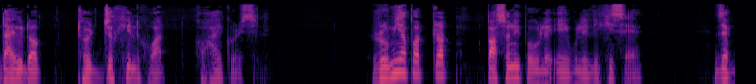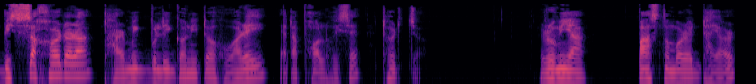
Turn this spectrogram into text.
ডায়ুদক ধৈৰ্যশীল হোৱাত সহায় কৰিছিল। ৰোমিয়া পত্ৰত পাচনি পৌলে এই বুলি লিখিছে যে বিশ্বাসৰ দ্বাৰা ধাৰ্মিক বুলি গণিত হোৱাৰেই এটা ফল হৈছে ধৈৰ্য। ৰোমিয়া পাঁচ নম্বৰ অধ্যায়ৰ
